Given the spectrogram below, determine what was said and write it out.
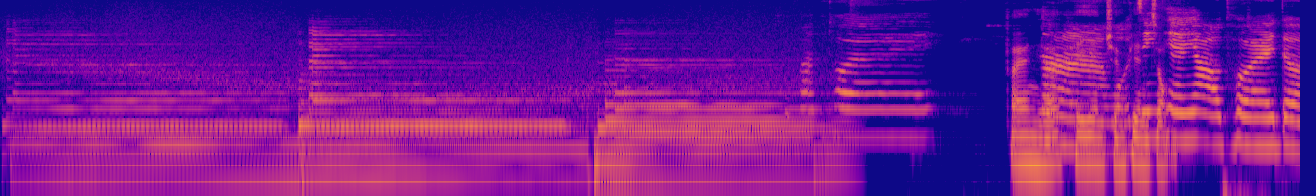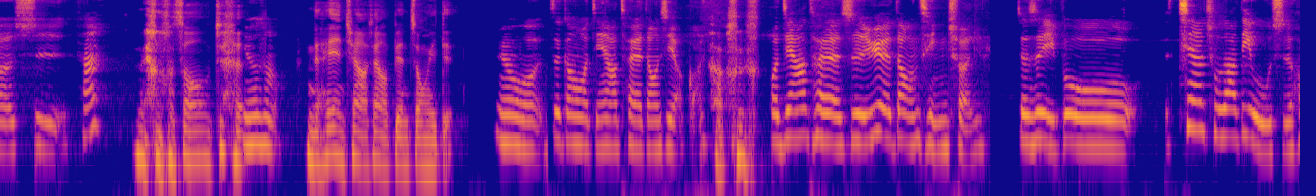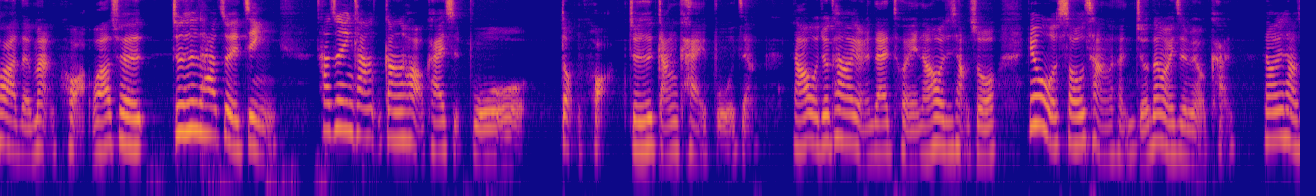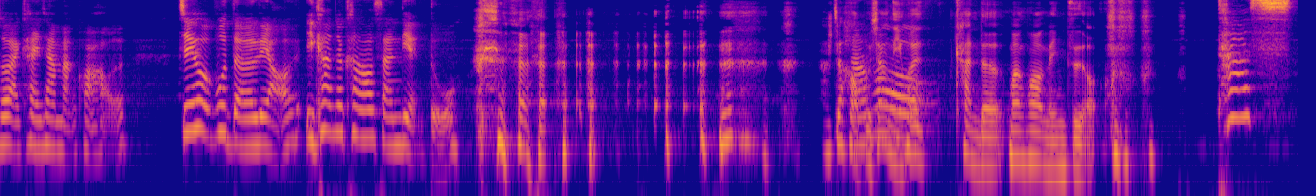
翻推。发现你的黑眼圈变重。我今天要推的是啊？没有说，我觉得你说什么？你的黑眼圈好像有变重一点。因为我这跟我今天要推的东西有关。好，我今天要推的是《跃动青春》，这、就是一部现在出到第五十话的漫画。我要推的就是他最近，他最近刚刚好开始播动画，就是刚开播这样。然后我就看到有人在推，然后我就想说，因为我收藏了很久，但我一直没有看，然后我就想说来看一下漫画好了。结果不得了，一看就看到三点多。这好不像你会看的漫画名字哦。他是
